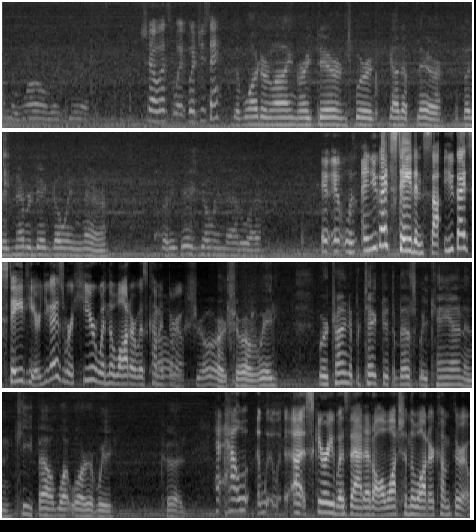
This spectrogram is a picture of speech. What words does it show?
on the wall right there. Show us, what, what'd you say? The water line right there is where it got up there, but it never did go in there. But it did go in that way. It, it was, and you guys stayed inside. You guys stayed here. You guys were here when the water was coming oh, through. Sure, sure. We we're trying to protect it the best we can and keep out what water we could. How uh, scary was that at all, watching the water come through?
